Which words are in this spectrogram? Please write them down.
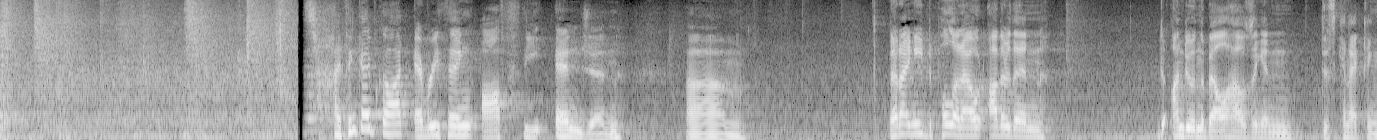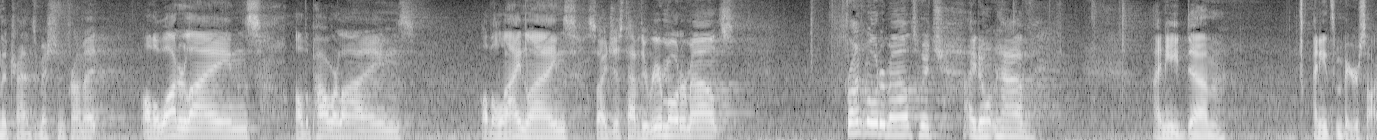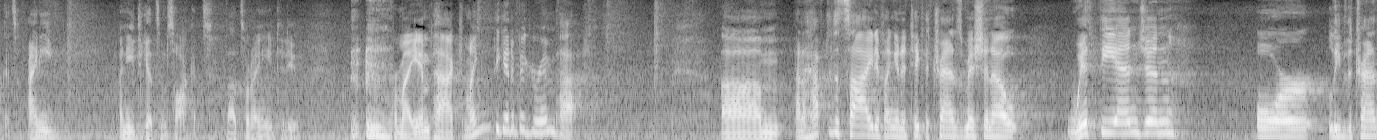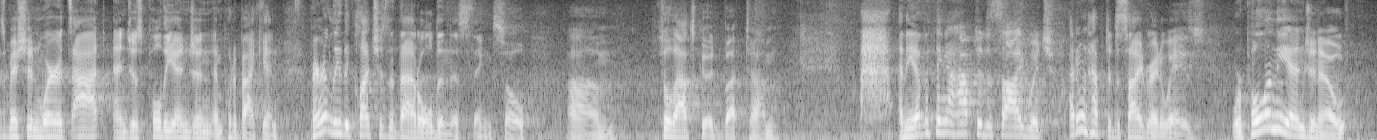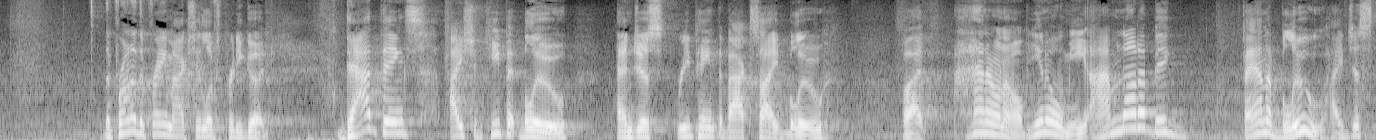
I think I've got everything off the engine um, that I need to pull it out other than undoing the bell housing and disconnecting the transmission from it. All the water lines, all the power lines, all the line lines. So I just have the rear motor mounts, front motor mounts, which I don't have. I need um, I need some bigger sockets. I need I need to get some sockets. That's what I need to do for my impact. Might need to get a bigger impact. Um, and I have to decide if I'm going to take the transmission out with the engine or leave the transmission where it's at and just pull the engine and put it back in. Apparently, the clutch isn't that old in this thing, so um, so that's good. But um, and the other thing I have to decide, which I don't have to decide right away, is we're pulling the engine out. The front of the frame actually looks pretty good. Dad thinks I should keep it blue and just repaint the backside blue, but I don't know. You know me, I'm not a big fan of blue. I just,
